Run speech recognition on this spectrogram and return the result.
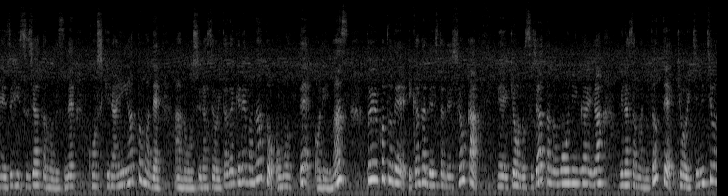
えー、ぜひスジャータのですね公式 LINE アットまであのお知らせをいただければなと思っております。ということでいかがでしたでしょうか、えー、今日のスジャータのモーニングアイが皆様にとって今日一日を過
